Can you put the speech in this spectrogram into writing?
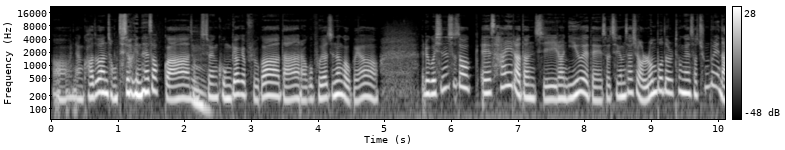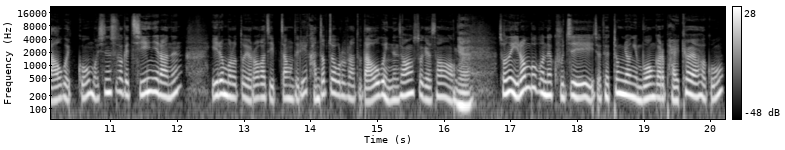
어, 그냥 과도한 정치적인 해석과 정치적인 공격에 불과하다라고 보여지는 거고요. 그리고 신수석의 사의라든지 이런 이유에 대해서 지금 사실 언론 보도를 통해서 충분히 나오고 있고 뭐 신수석의 지인이라는 이름으로 또 여러 가지 입장들이 간접적으로라도 나오고 있는 상황 속에서 예. 저는 이런 부분에 굳이 이제 대통령이 무언가를 밝혀야 하고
